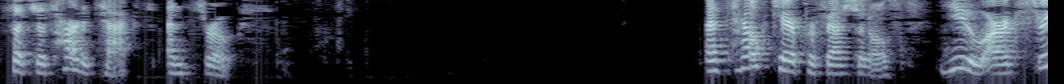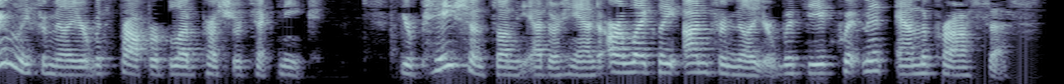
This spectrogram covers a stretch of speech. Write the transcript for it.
such as heart attacks and strokes. As healthcare professionals, you are extremely familiar with proper blood pressure technique. Your patients, on the other hand, are likely unfamiliar with the equipment and the process.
